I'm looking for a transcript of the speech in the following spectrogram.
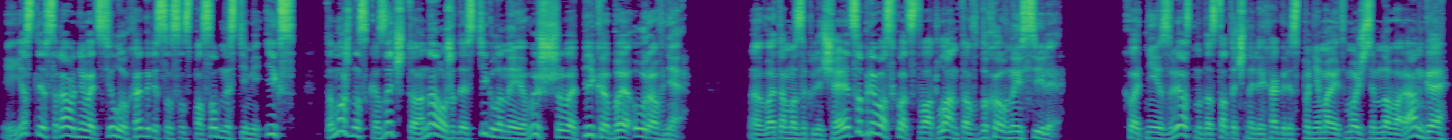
и если сравнивать силу Хагриса со способностями X, то можно сказать, что она уже достигла наивысшего пика Б уровня. В этом и заключается превосходство Атланта в духовной силе. Хоть неизвестно, достаточно ли Хагрис понимает мощь земного ранга,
